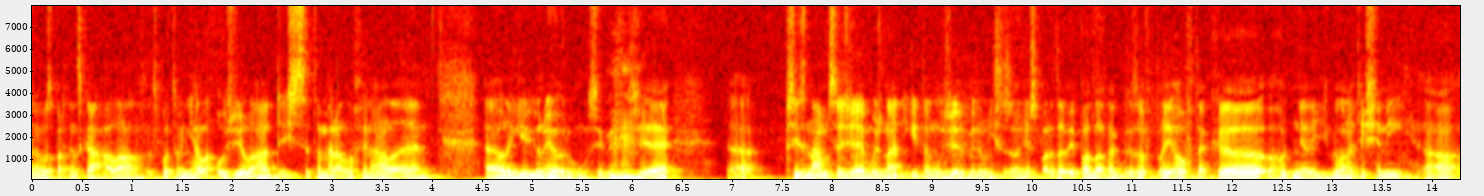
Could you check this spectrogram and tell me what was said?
nebo Spartanská hala, sportovní hala ožila, když se tam hrálo finále eh, ligy juniorů. Musím říct, Mhm. že eh, přiznám se, že možná díky tomu, že v minulé sezóně Sparta vypadla tak brzo v playoff, tak hodně lidí bylo natěšený a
